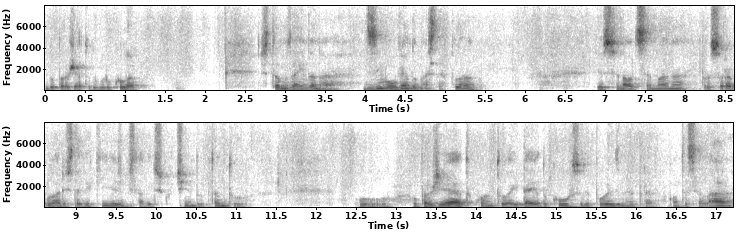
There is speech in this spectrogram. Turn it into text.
do projeto do Gurukulam. Estamos ainda na, desenvolvendo o Master Plan, esse final de semana a professora Glória esteve aqui, a gente estava discutindo tanto o, o projeto quanto a ideia do curso depois, né, para acontecer lá,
